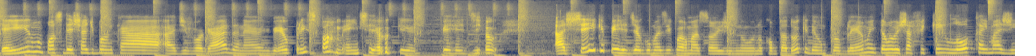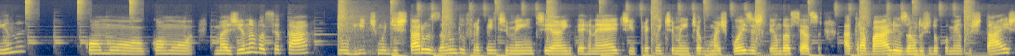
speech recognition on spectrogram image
E aí eu não posso deixar de bancar a advogada, né? Eu principalmente, eu que perdi, eu achei que perdi algumas informações no, no computador, que deu um problema, então eu já fiquei louca, imagina como, como imagina você tá num ritmo de estar usando frequentemente a internet, frequentemente algumas coisas, tendo acesso a trabalho, usando os documentos tais,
